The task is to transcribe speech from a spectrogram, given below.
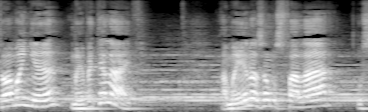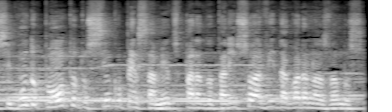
Então amanhã, amanhã vai ter live. Amanhã nós vamos falar o segundo ponto dos cinco pensamentos para adotar em sua vida. Agora nós vamos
